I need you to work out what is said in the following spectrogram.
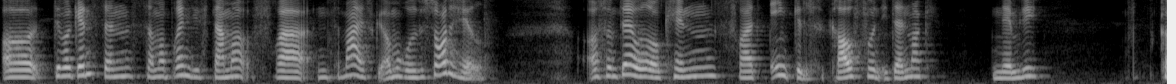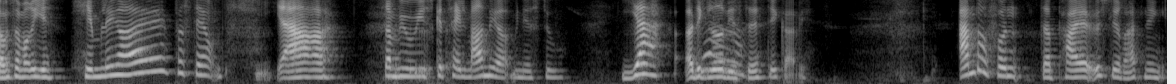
Og det var genstande, som oprindeligt stammer fra den samariske område ved Sortehavet. Og som derudover kendes fra et enkelt gravfund i Danmark, nemlig Kom så, Marie. Himlingøje på Stævns, Ja, som vi jo skal tale meget mere om i næste uge. ja, og det glæder vi os til. Det gør vi. Andre fund, der peger i østlig retning,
